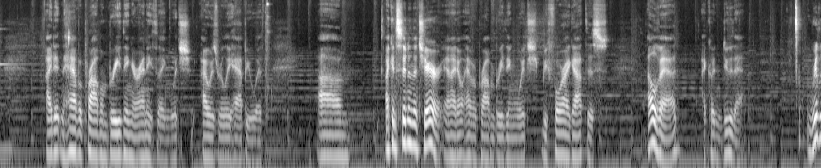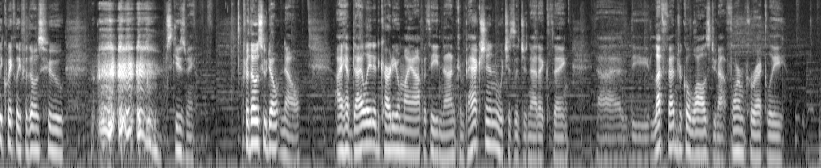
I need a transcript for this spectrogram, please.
I didn't have a problem breathing or anything, which I was really happy with. Um, I can sit in the chair and I don't have a problem breathing, which before I got this LVAD, I couldn't do that. Really quickly, for those who, excuse me, for those who don't know, I have dilated cardiomyopathy non-compaction, which is a genetic thing. Uh, the left ventricle walls do not form correctly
